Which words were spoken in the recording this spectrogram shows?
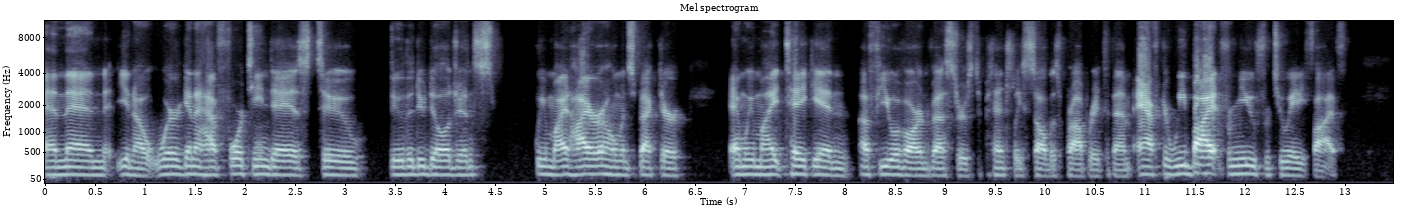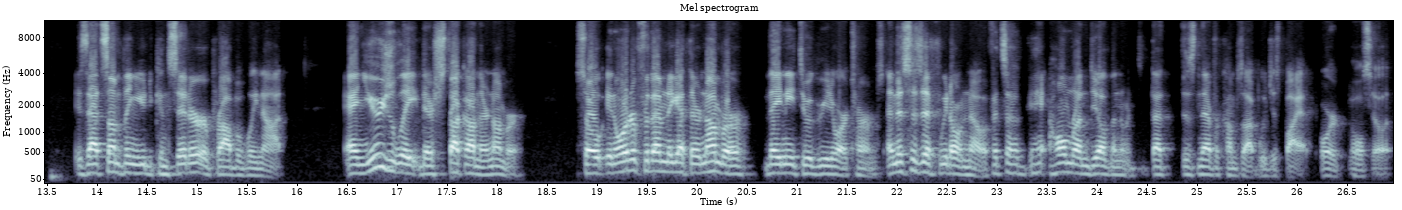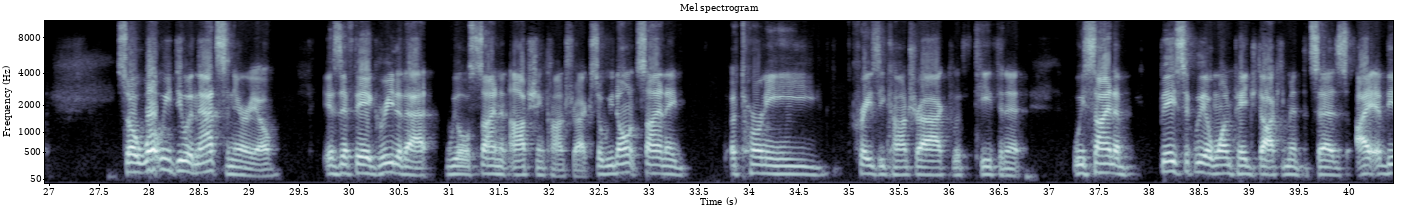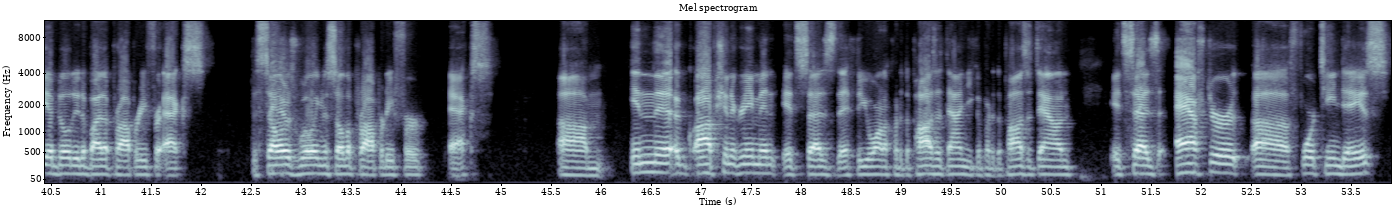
And then, you know, we're going to have 14 days to do the due diligence. We might hire a home inspector and we might take in a few of our investors to potentially sell this property to them after we buy it from you for 285. Is that something you'd consider or probably not? And usually they're stuck on their number. So in order for them to get their number, they need to agree to our terms. And this is if we don't know. If it's a home run deal, then that this never comes up. We just buy it or wholesale it. So what we do in that scenario is if they agree to that, we'll sign an option contract. So we don't sign a attorney crazy contract with teeth in it. We sign a basically a one page document that says I have the ability to buy the property for X. The seller is willing to sell the property for X. Um, in the option agreement, it says that if you want to put a deposit down, you can put a deposit down. It says after uh, 14 days,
